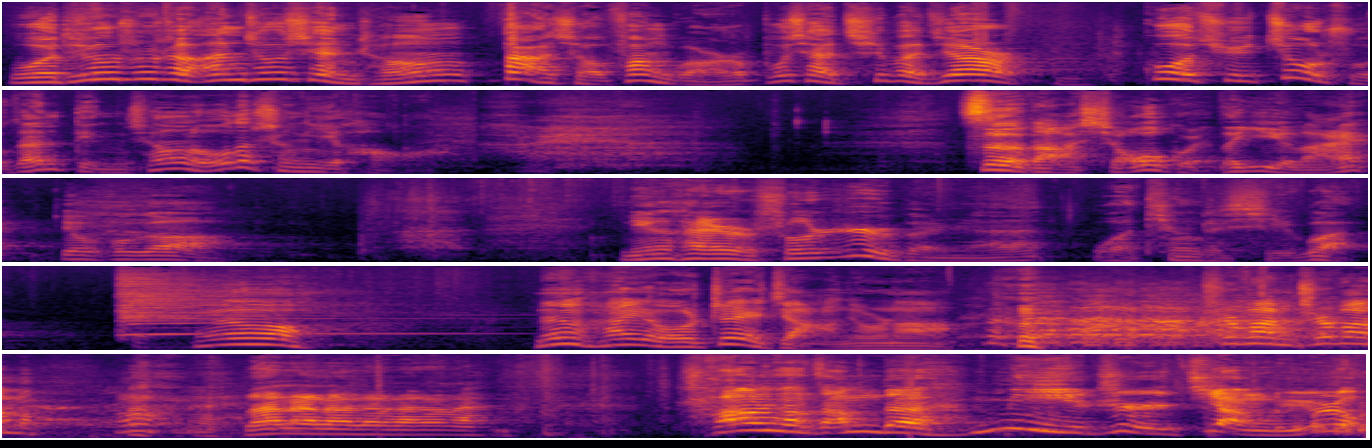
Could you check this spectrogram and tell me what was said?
我听说这安丘县城大小饭馆不下七八家，过去就属咱顶香楼的生意好啊。哎呀自打小鬼子一来，哟，福哥，您还是说日本人，我听着习惯。哟，您还有这讲究呢？吃饭吧，吃饭吧。啊，来来来来来来来，尝尝咱们的秘制酱驴肉。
